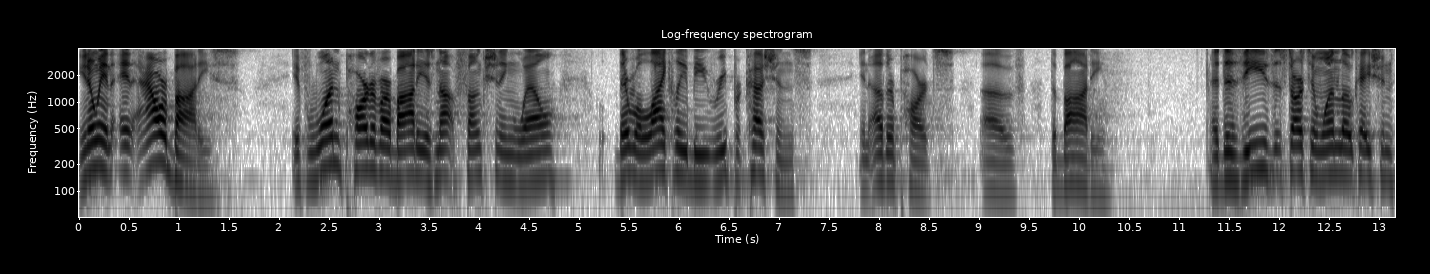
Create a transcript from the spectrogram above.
You know, in, in our bodies, if one part of our body is not functioning well, there will likely be repercussions in other parts of the body. A disease that starts in one location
